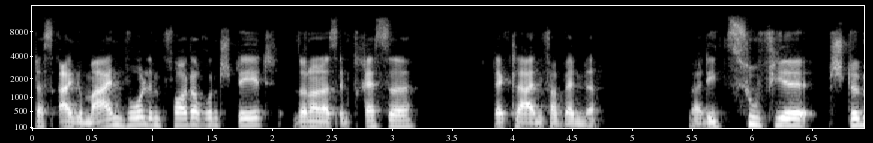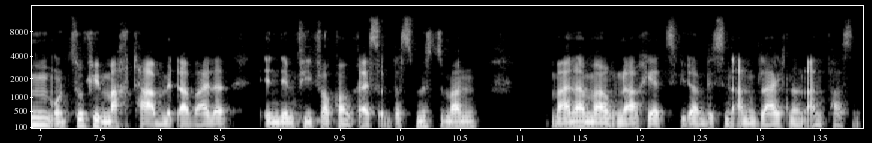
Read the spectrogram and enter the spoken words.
das Allgemeinwohl im Vordergrund steht, sondern das Interesse der kleinen Verbände. Weil die zu viel Stimmen und zu viel Macht haben mittlerweile in dem FIFA-Kongress. Und das müsste man meiner Meinung nach jetzt wieder ein bisschen angleichen und anpassen.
